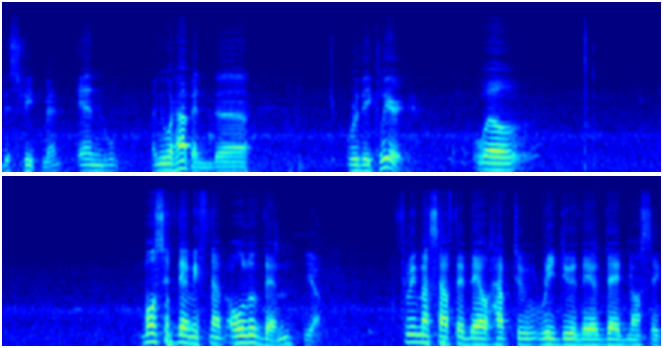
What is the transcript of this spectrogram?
this treatment. And I mean, what happened? Uh, were they cleared? Well, most of them, if not all of them, Yeah. three months after they'll have to redo their diagnostic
